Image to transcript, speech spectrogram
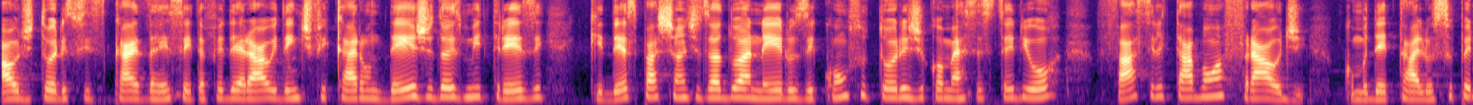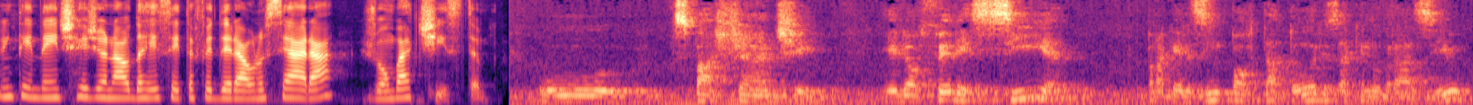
Auditores fiscais da Receita Federal identificaram desde 2013 que despachantes aduaneiros e consultores de comércio exterior facilitavam a fraude, como detalha o superintendente regional da Receita Federal no Ceará, João Batista. O despachante, ele oferecia para aqueles importadores aqui no Brasil,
